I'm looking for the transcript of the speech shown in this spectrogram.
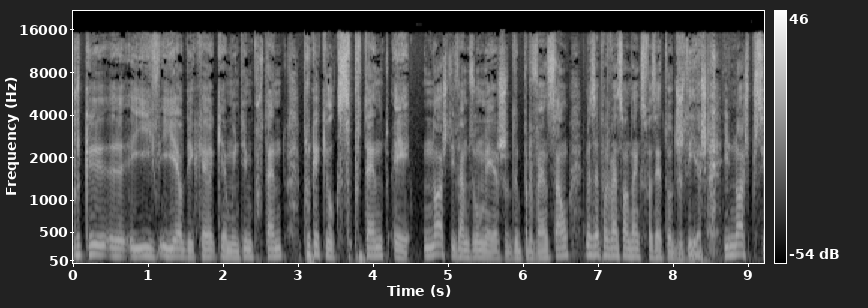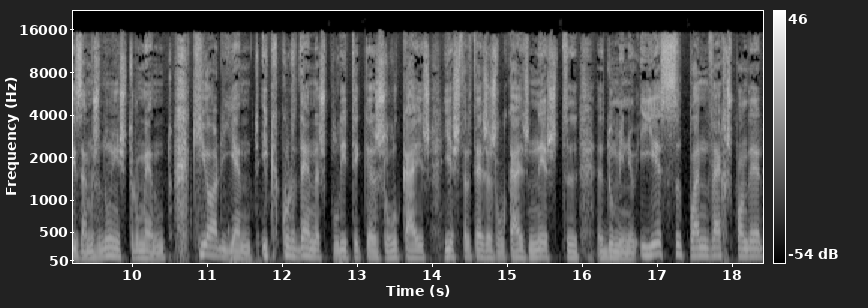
Porque, eh, e, e eu digo que é, que é muito importante, porque aquilo que se pretende é nós tivemos um mês de prevenção, mas a prevenção tem que se fazer todos os dias. E nós precisamos de um instrumento que oriente e que coordene as políticas locais e as estratégias locais neste eh, domínio. E esse plano vai responder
